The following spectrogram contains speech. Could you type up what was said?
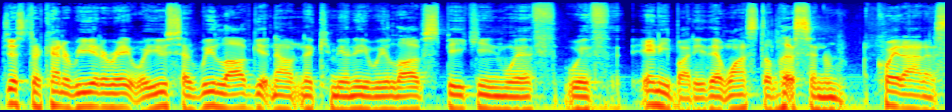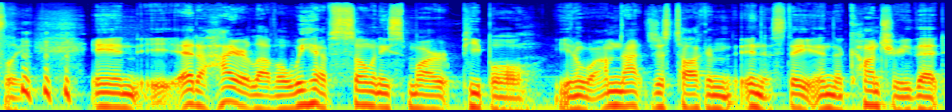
just to kind of reiterate what you said, we love getting out in the community. We love speaking with with anybody that wants to listen. Quite honestly, and at a higher level, we have so many smart people. You know, I'm not just talking in the state, in the country that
